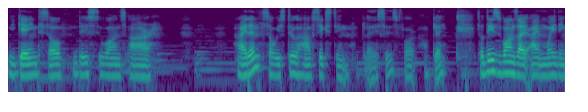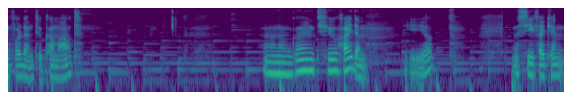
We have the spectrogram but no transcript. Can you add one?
we gained. So these ones are hidden so we still have 16 places for okay. So these ones I I'm waiting for them to come out and I'm going to hide them. Yep let's see if I can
